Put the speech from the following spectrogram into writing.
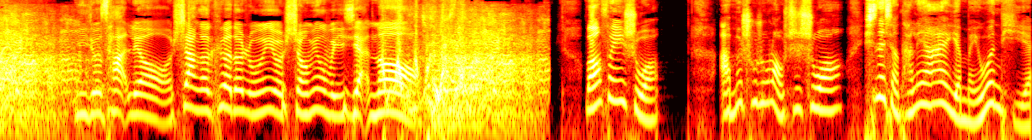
你就惨了，上个课都容易有生命危险呢。王菲说：“俺们初中老师说，现在想谈恋爱也没问题，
